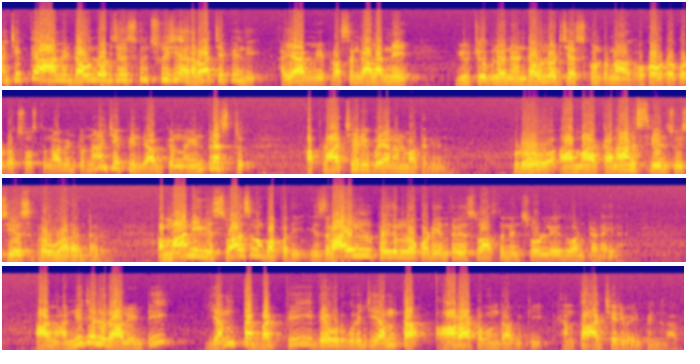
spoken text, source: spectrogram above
అని చెప్తే ఆమె డౌన్లోడ్ చేసుకుని చూసి తర్వాత చెప్పింది అయ్యా మీ ప్రసంగాలన్నీ యూట్యూబ్లో నేను డౌన్లోడ్ చేసుకుంటున్నా ఒక్కొక్కటి ఒక్కొక్కటి చూస్తున్నా వింటున్నా అని చెప్పింది. ఆమెకి ఉన్న ఇంట్రెస్ట్. అప్పుడు ఆశ్చర్యపోయాను అనమాట నేను. ఇప్పుడు ఆ అమ్మ కణాని స్త్రీని చూసి యేసుప్రభు వారు అంటారు అమ్మా నీ విశ్వాసం గొప్పది. ఇజ్రాయెల్ ప్రజల్లో కూడా ఇంత విశ్వాసం నేను చూడలేదు అంటాడు ఆయన. ఆమె అన్యజనురాలేంటి? ఎంత భక్తి దేవుడి గురించి ఎంత ఆరాటం ఉంది ఆమెకి ఎంత ఆశ్చర్యం అయిపోయింది నాకు.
